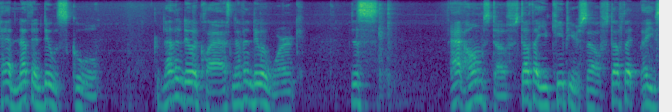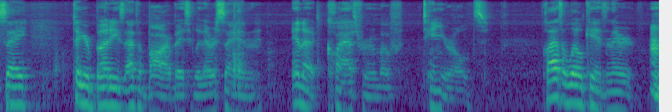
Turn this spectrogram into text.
Had nothing to do with school, nothing to do with class, nothing to do with work, just at home stuff, stuff that you keep to yourself, stuff that, that you say to your buddies at the bar, basically. They were saying in a classroom of 10 year olds, class of little kids, and they're,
